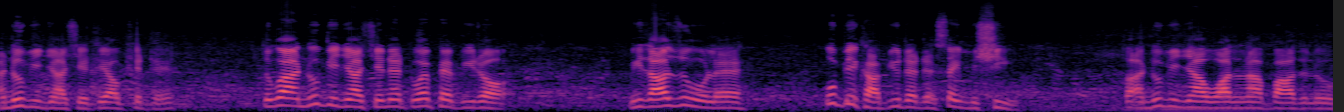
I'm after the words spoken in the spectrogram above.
အမှုပညာရှင်တစ်ယောက်ဖြစ်တယ်သူကအမှုပညာရှင်နဲ့တွဲဖက်ပြီးတော့မိသားစုကိုလည်းဥပိ္ပခာပြုတတ်တဲ့စိတ်မရှိဘူး။သူ အနုပညာဝါဒနာပါသလို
